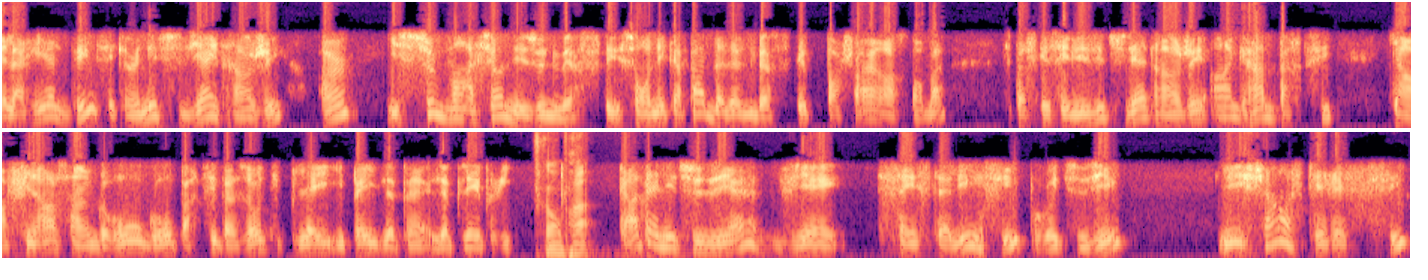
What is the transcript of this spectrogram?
Mais la réalité, c'est qu'un étudiant étranger, un, il subventionne les universités. Si on est capable d'aller à l'université pas cher en ce moment, c'est parce que c'est les étudiants étrangers, en grande partie, qui en financent un gros, gros parti, parce que les autres, ils payent, ils payent le, plein- le plein prix. Je comprends. Quand un étudiant vient s'installer ici pour étudier, les chances qu'il reste ici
